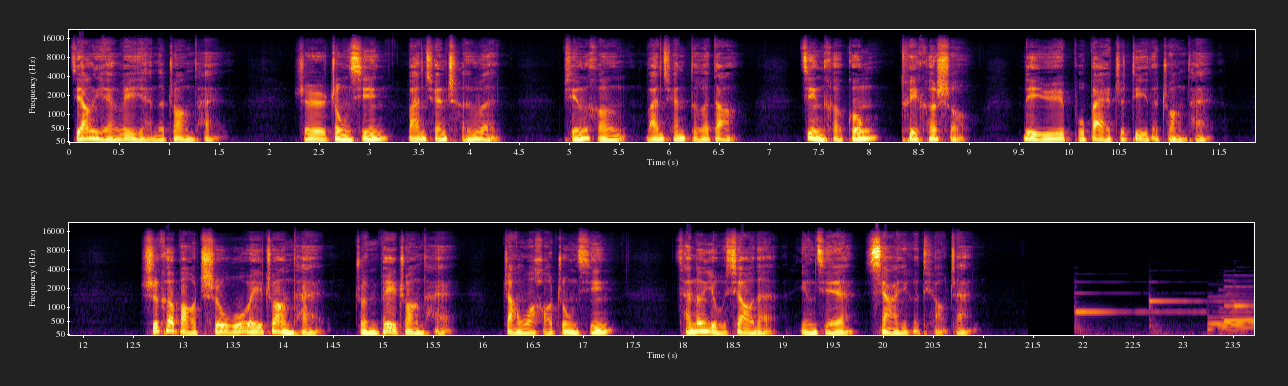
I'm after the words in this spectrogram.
将言未言的状态，是重心完全沉稳、平衡完全得当、进可攻、退可守、立于不败之地的状态。时刻保持无为状态、准备状态，掌握好重心，才能有效地迎接下一个挑战。thank you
